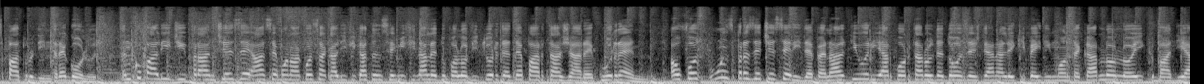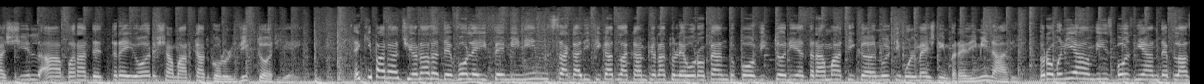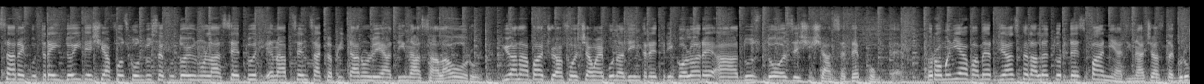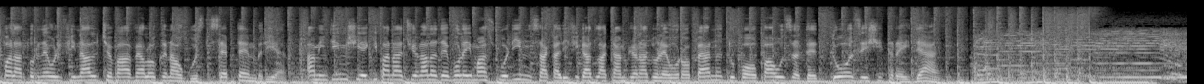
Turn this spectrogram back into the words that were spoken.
patru dintre goluri. În Cupa Ligii franceze, AS Monaco s-a calificat în semifinale după lovituri de departajare cu Rennes. Au fost 11 serii de penaltiuri, iar portarul de 20 de ani al echipei din Monte Carlo, Loic Badiashil, a apărat de 3 ori și a marcat golul victoriei. Echipa națională de volei feminin s-a calificat la campionatul european după o victorie dramatică în ultimul meci din preliminarii. România a învins Bosnia în deplasare cu 3-2, deși a fost condusă cu 2-1 la seturi în absența capitanului Adina Salaoru. Ioana Baciu a fost cea mai bună dintre tricolore, a adus 26 de puncte. România va merge astfel alături de Spania din această grupă la turneul final ce va avea loc în august-septembrie. Amintim și echipa națională de volei masculin s-a calificat la campionatul european după o pauză de 23 de ani.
